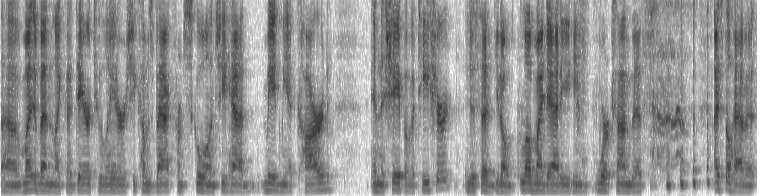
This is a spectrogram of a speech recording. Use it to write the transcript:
uh, might have been like a day or two later. She comes back from school and she had made me a card in the shape of a T-shirt and just said, you know, love my daddy. He works on this. I still have it.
